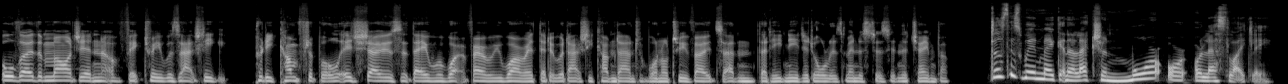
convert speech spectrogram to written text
Although the margin of victory was actually pretty comfortable, it shows that they were very worried that it would actually come down to one or two votes and that he needed all his ministers in the chamber. Does this win make an election more or, or less likely?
